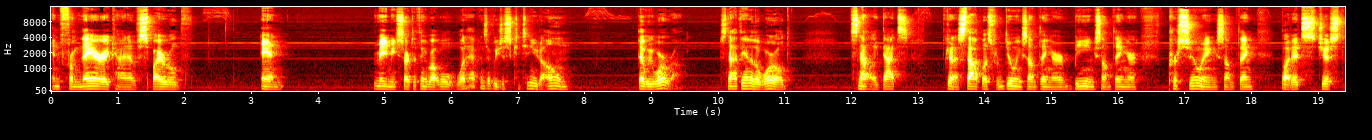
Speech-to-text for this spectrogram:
And from there, it kind of spiraled and made me start to think about well, what happens if we just continue to own that we were wrong? It's not the end of the world. It's not like that's going to stop us from doing something or being something or pursuing something, but it's just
